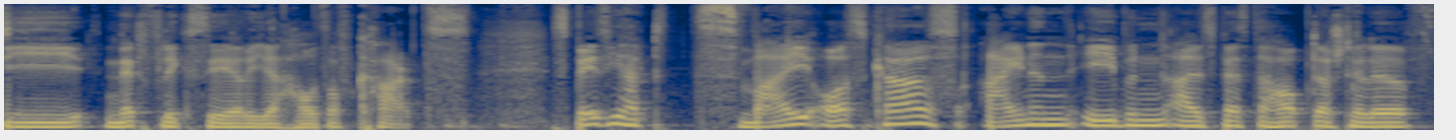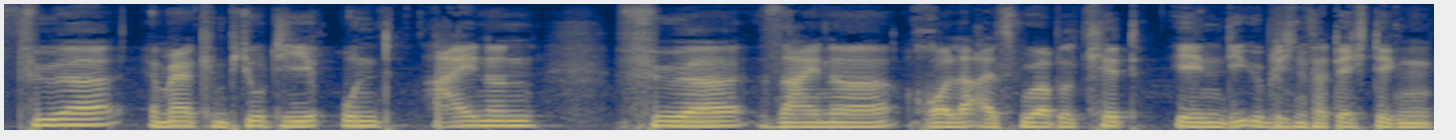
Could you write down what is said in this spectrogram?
die Netflix-Serie House of Cards. Spacey hat zwei Oscars, einen eben als bester Hauptdarsteller für American Beauty und einen für seine Rolle als Verbal Kid in Die üblichen Verdächtigen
